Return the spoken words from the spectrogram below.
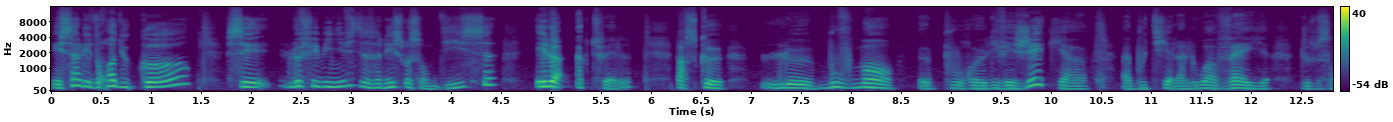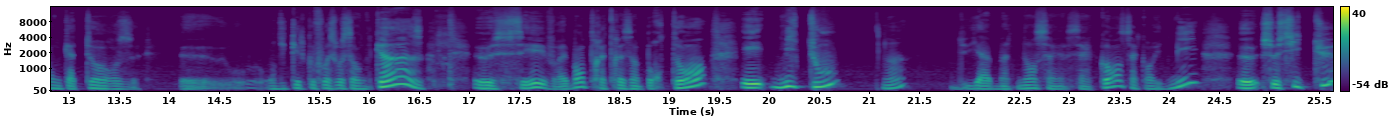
Et ça, les droits du corps, c'est le féminisme des années 70 et le actuel. Parce que le mouvement pour l'IVG qui a abouti à la loi Veille de 74 on dit quelquefois 75, c'est vraiment très très important. Et MeToo, hein, il y a maintenant 5, ans, 5 ans et demi, se situe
